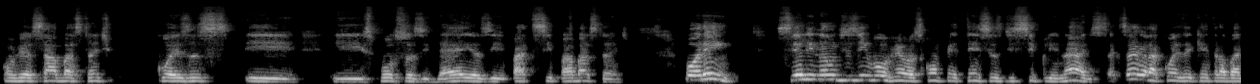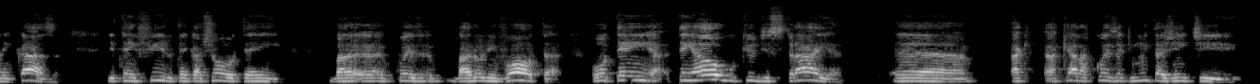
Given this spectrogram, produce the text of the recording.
conversar bastante coisas e, e expor suas ideias e participar bastante. Porém, se ele não desenvolveu as competências disciplinares, sabe aquela coisa de quem trabalha em casa? E tem filho, tem cachorro, tem coisa, barulho em volta, ou tem, tem algo que o distraia, é, aquela coisa que muita gente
